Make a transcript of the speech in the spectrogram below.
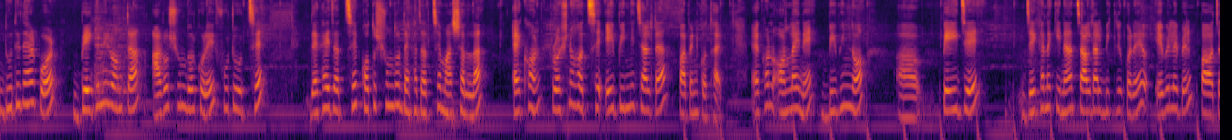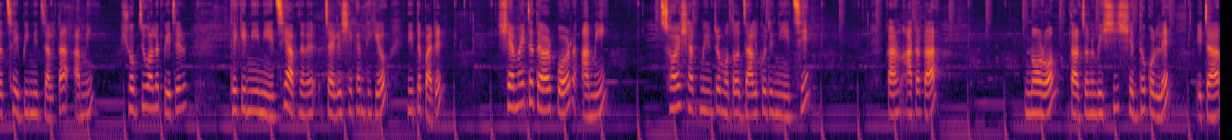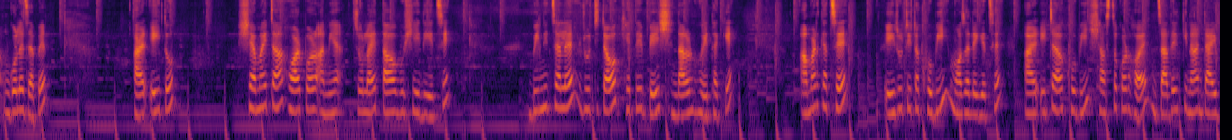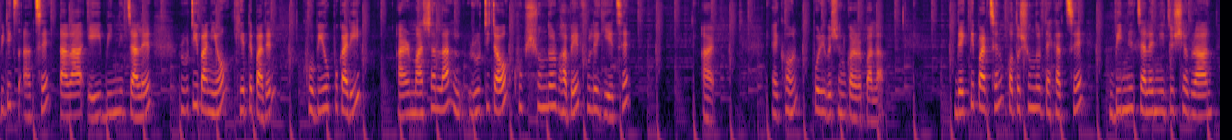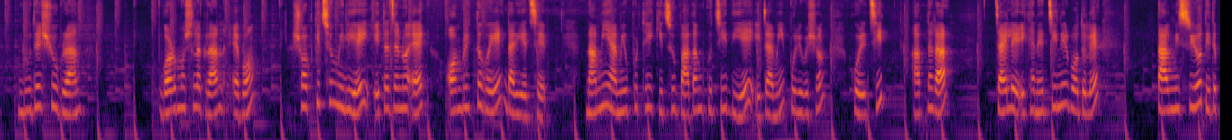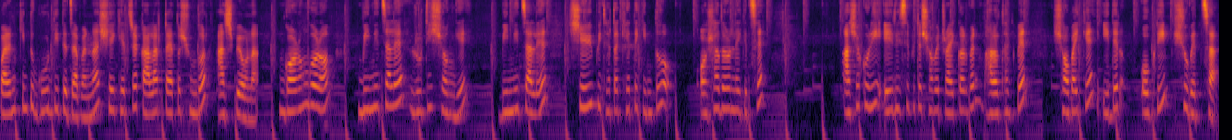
দুধে দেওয়ার পর বেগুনি রঙটা আরও সুন্দর করে ফুটে উঠছে। দেখাই যাচ্ছে, কত সুন্দর দেখা যাচ্ছে মার্শাল্লাহ এখন প্রশ্ন হচ্ছে, এই বিন্নি চালটা পাবেন কোথায়? এখন অনলাইনে বিভিন্ন পেজে যেখানে কিনা চাল ডাল বিক্রি করে অ্যাভেলেবেল পাওয়া যাচ্ছে এই বিন্নি চালটা। আমি সবজিওয়ালা পেজের থেকে নিয়ে নিয়েছি, আপনারা চাইলে সেখান থেকেও নিতে পারেন। সেমাইটা দেওয়ার পর আমি ছয় সাত মিনিটের মতো জাল করে নিয়েছি, কারণ আটাটা নরম, তার জন্য বেশি সেদ্ধ করলে এটা গলে যাবে। আর এই তো, সেমাইটা হওয়ার পর আমি চোলায় তাওয়া বসিয়ে দিয়েছি। বিনি চালের রুটিটাও খেতে বেশ দারুণ হয়ে থাকে। আমার কাছে এই রুটিটা খুবই মজা লেগেছে আর এটা খুবই স্বাস্থ্যকর হয়। যাদের কিনা ডায়াবেটিক্স আছে, তারা এই বিন্নি চালের রুটি বানিয়েও খেতে পারেন। খুবই উপকারী আর মাসাল্লাহ রুটিটাও খুব সুন্দরভাবে ফুলে গিয়েছে। আর এখন পরিবেশন করার পালা। দেখতে পাচ্ছেন কত সুন্দর দেখাচ্ছে। বিন্নির চালের নিজস্ব গ্রান, দুধের সুগ্রান, গরম মশলা গ্রান এবং সব কিছু মিলিয়েই এটা যেন এক অমৃত হয়ে দাঁড়িয়েছে। নামিয়ে আমি উপর থেকে কিছু বাদাম কুচি দিয়ে এটা আমি পরিবেশন করেছি। আপনারা চাইলে এখানে চিনির বদলে তাল মিশ্রিও দিতে পারেন, কিন্তু গুড় দিতে যাবেন না সেই ক্ষেত্রে কালারটা এত সুন্দর আসবেও না। গরম গরম বিন্নি চালের রুটির সঙ্গে বিন্নি চালের সেই পিঠাটা খেতে কিন্তু অসাধারণ লেগেছে। আশা করি এই রেসিপিটা সবাই ট্রাই করবেন। ভালো থাকবেন। সবাইকে ঈদের অগ্রিম শুভেচ্ছা।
